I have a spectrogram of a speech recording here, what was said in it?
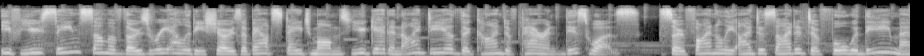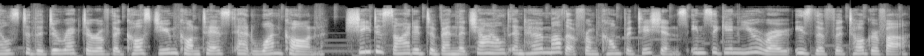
If you've seen some of those reality shows about stage moms, you get an idea the kind of parent this was. So finally I decided to forward the emails to the director of the costume contest at OneCon. She decided to ban the child and her mother from competitions Insegin Euro is the photographer.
